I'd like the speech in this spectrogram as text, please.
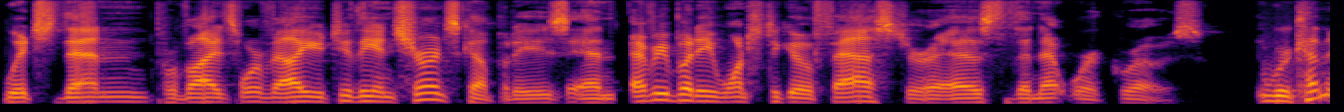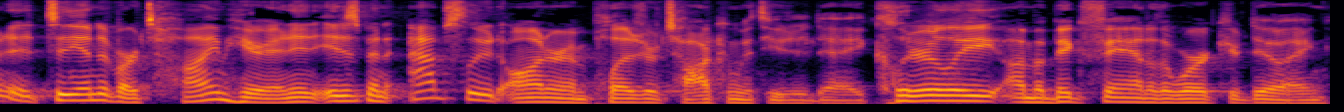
which then provides more value to the insurance companies. And everybody wants to go faster as the network grows. We're coming to the end of our time here, and it has been absolute honor and pleasure talking with you today. Clearly, I'm a big fan of the work you're doing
